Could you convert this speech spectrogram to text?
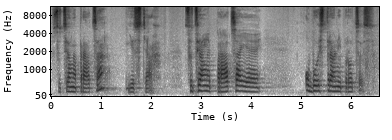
Sociálna práca je vzťah. Sociálna práca je obojstranný proces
